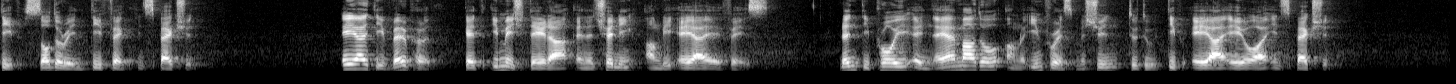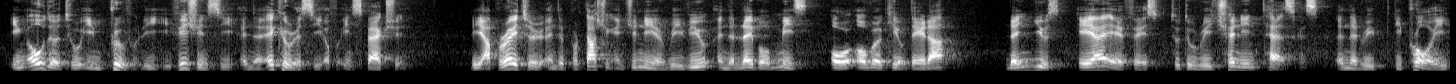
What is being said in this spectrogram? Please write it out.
deep soldering defect inspection. AI developer get image data and training on the AI AIFS, then deploy an AI model on the inference machine to do deep AI AOI inspection. In order to improve the efficiency and the accuracy of inspection, the operator and the production engineer review and label miss or overkill data, then use AIFS to do retraining tasks and redeploy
